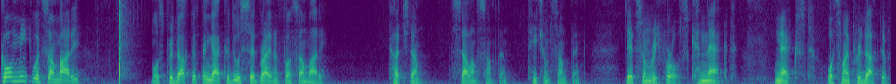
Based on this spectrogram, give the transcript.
go meet with somebody. Most productive thing I could do is sit right in front of somebody, touch them, sell them something, teach them something, get some referrals, connect. Next, what's my productive?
